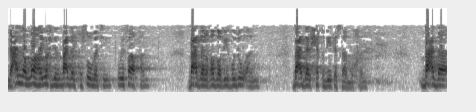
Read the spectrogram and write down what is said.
لعل الله يحدث بعد الخصومة وفاقا بعد الغضب هدوءا بعد الحقد تسامحا بعد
